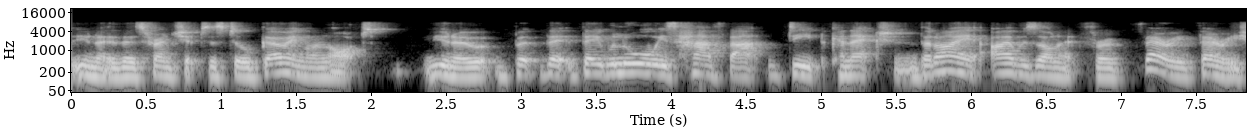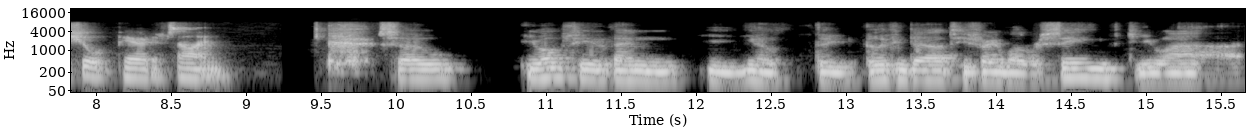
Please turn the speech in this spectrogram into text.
you know those friendships are still going or not you know but they, they will always have that deep connection but i i was on it for a very very short period of time So you obviously then, you, know, the, the Living Daylights is very well received. You are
